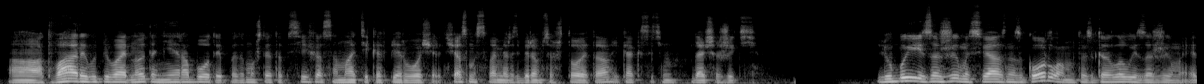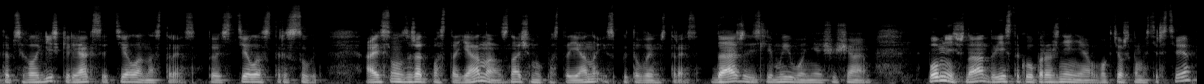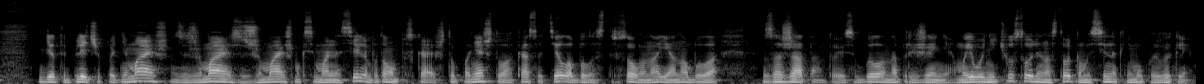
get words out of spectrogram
а, отвары выпивать, но это не работает, потому что это психосоматика в первую очередь. Сейчас мы с вами разберемся, что это и как с этим дальше жить. Любые зажимы связаны с горлом, то есть горловые зажимы, это психологические реакции тела на стресс. То есть тело стрессует. А если он зажат постоянно, значит мы постоянно испытываем стресс, даже если мы его не ощущаем. Помнишь, да, есть такое упражнение в актерском мастерстве, где ты плечи поднимаешь, зажимаешь, сжимаешь максимально сильно, потом опускаешь, чтобы понять, что, оказывается, тело было стрессовано, и оно было зажато, то есть было напряжение. Мы его не чувствовали, настолько мы сильно к нему привыкли.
